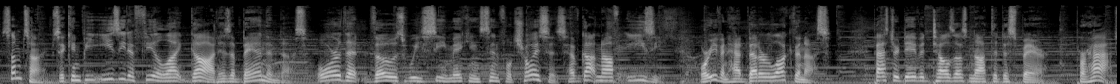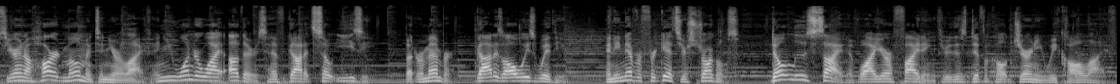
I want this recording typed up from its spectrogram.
Sometimes it can be easy to feel like God has abandoned us, or that those we see making sinful choices have gotten off easy, or even had better luck than us. Pastor David tells us not to despair. Perhaps you're in a hard moment in your life and you wonder why others have got it so easy. But remember, God is always with you, and He never forgets your struggles. Don't lose sight of why you're fighting through this difficult journey we call life.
